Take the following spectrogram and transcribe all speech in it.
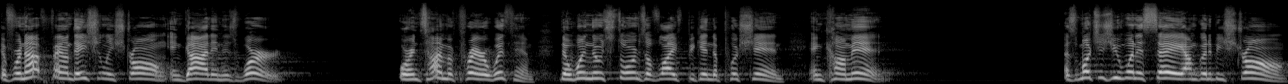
If we're not foundationally strong in God and His Word, or in time of prayer with Him, then when those storms of life begin to push in and come in, as much as you want to say, I'm going to be strong,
